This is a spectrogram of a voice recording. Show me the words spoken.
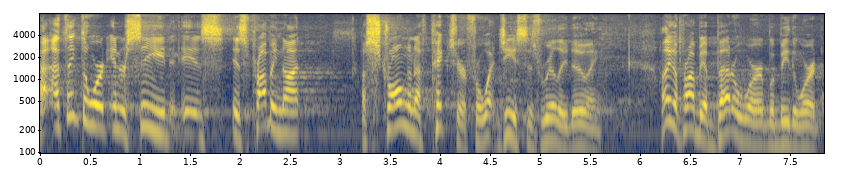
I, I think the word intercede is, is probably not a strong enough picture for what Jesus is really doing. I think probably a better word would be the word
